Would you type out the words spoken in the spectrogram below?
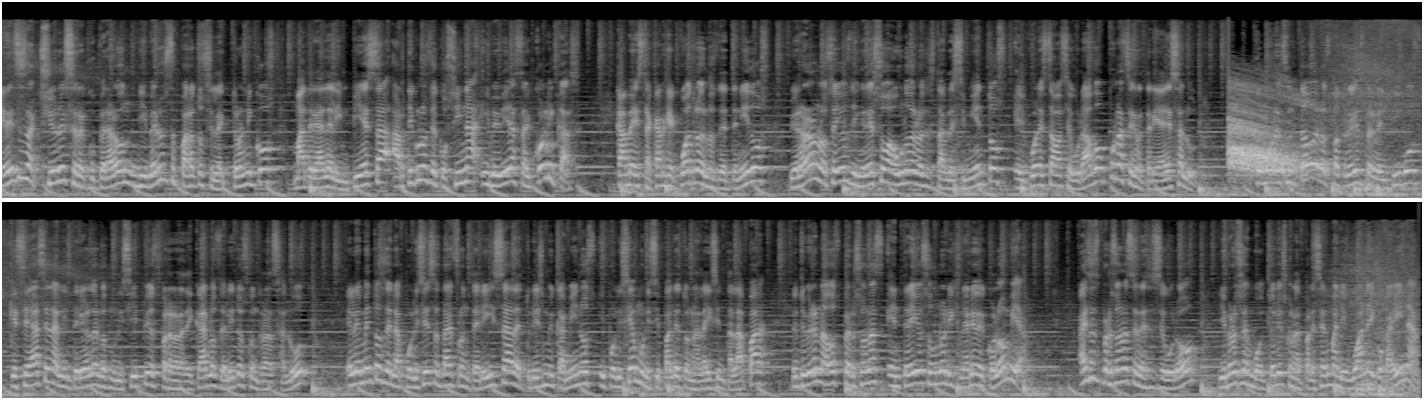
En estas acciones se recuperaron diversos aparatos electrónicos, material de limpieza, artículos de cocina y bebidas alcohólicas. Cabe destacar que cuatro de los detenidos violaron los sellos de ingreso a uno de los establecimientos, el cual estaba asegurado por la Secretaría de Salud. Como resultado de los patrullajes preventivos que se hacen al interior de los municipios para erradicar los delitos contra la salud, elementos de la Policía Estatal Fronteriza, de Turismo y Caminos y Policía Municipal de Tonalá y Cintalapa detuvieron a dos personas, entre ellos a un originario de Colombia. A esas personas se les aseguró diversos envoltorios con al parecer marihuana y cocaína,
